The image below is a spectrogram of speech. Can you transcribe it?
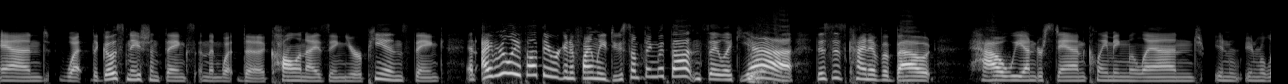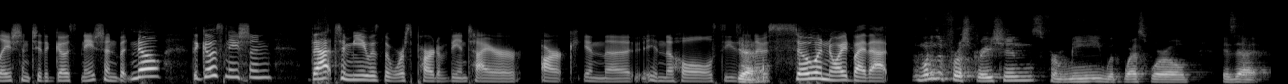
and what the Ghost Nation thinks, and then what the colonizing Europeans think. And I really thought they were going to finally do something with that and say, like, yeah, yeah, this is kind of about how we understand claiming the land in in relation to the Ghost Nation. But no, the Ghost Nation, that to me was the worst part of the entire arc in the in the whole season. Yeah. I was so annoyed by that. One of the frustrations for me with Westworld is that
